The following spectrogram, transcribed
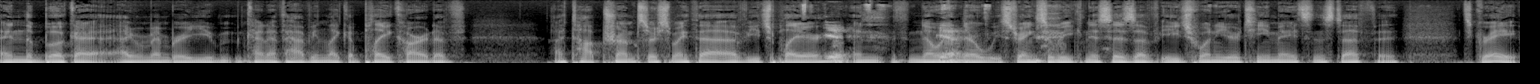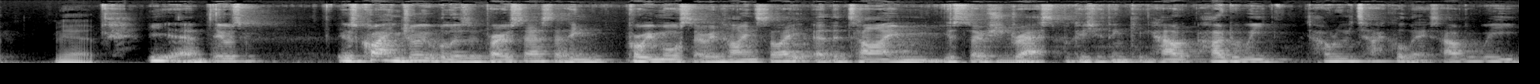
in the book, I, I remember you kind of having like a play card of a top trumps or something like that of each player yeah. and knowing yeah. their strengths and weaknesses of each one of your teammates and stuff. It's great. Yeah. Yeah. It was, it was quite enjoyable as a process. I think probably more so in hindsight. At the time, you're so mm. stressed because you're thinking, how, how do we, how do we tackle this? How do we,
